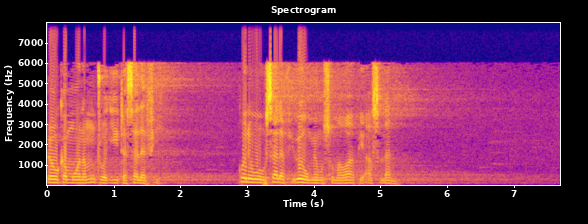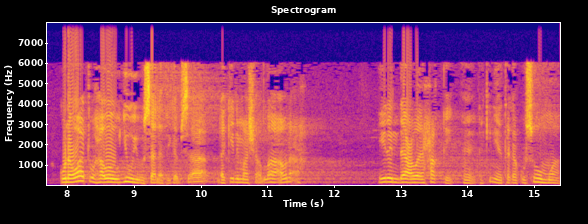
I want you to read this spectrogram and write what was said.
Wewe ukamwona mtu ajiita salafi kwani wewe usalafi wewe umemsoma wapi aslan? Kuna watu hawaujui usalafi kabisa lakini mashaallah auna ile ni da'wa ya haki eh, lakini yataka kusomwa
